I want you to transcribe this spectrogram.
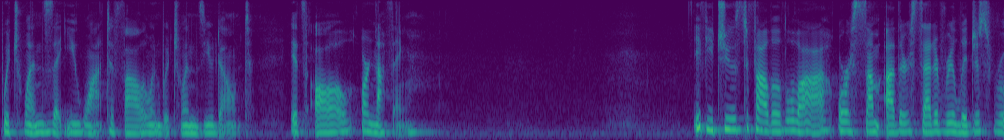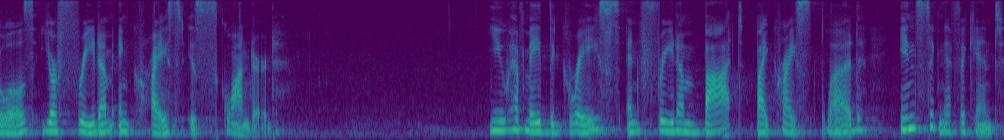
which ones that you want to follow and which ones you don't. It's all or nothing. If you choose to follow the law or some other set of religious rules, your freedom in Christ is squandered. You have made the grace and freedom bought by Christ's blood insignificant,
